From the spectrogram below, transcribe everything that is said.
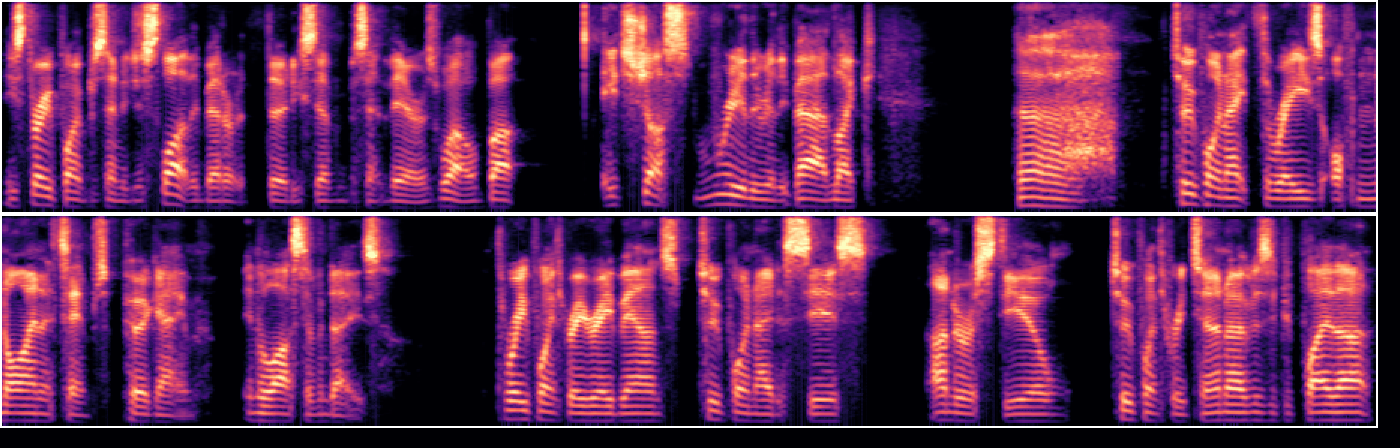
His three point percentage is slightly better at 37% there as well, but it's just really, really bad. Like uh, 2.8 threes off nine attempts per game in the last seven days. 3.3 rebounds, 2.8 assists, under a steal, 2.3 turnovers if you play that,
